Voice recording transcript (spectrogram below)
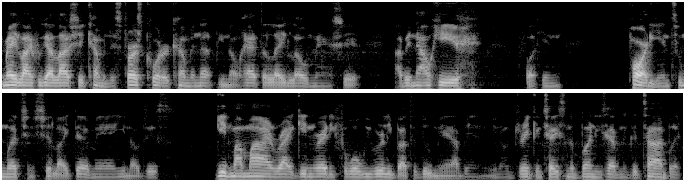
May Life, we got a lot of shit coming. This first quarter coming up, you know, had to lay low, man. Shit. I've been out here fucking partying too much and shit like that, man. You know, just getting my mind right, getting ready for what we really about to do, man. I've been, you know, drinking, chasing the bunnies, having a good time. But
